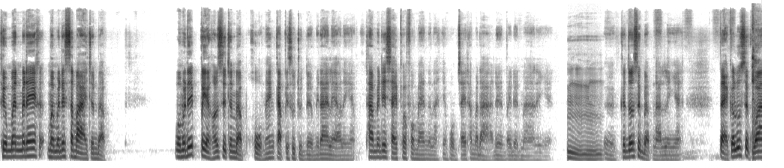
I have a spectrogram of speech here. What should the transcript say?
คือมันไม่ได้มันไม่ได้สบายจนแบบ มันไม่ได้เปลี่ยนความรู้สึกจนแบบโหแม่งกลับไปสู่จุดเดิมไม่ได้แล้วอะไรเงี้ยถ้าไม่ได้ใช้ performance นะนะอย่างผมใช้ธรรมดาเดินไปเดินมาอะไรเงี้ยอืมอืมเออก็รู้สึกแบบนั้นอะไรเงี้ย แต่ก็รู้สึกว่า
